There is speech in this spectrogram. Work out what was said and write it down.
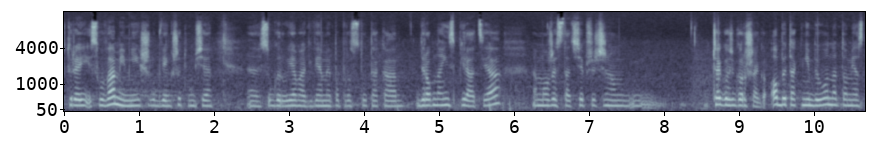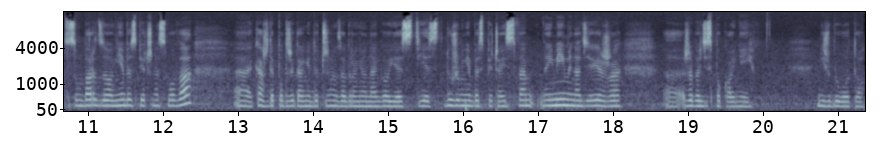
której słowami mniejszy lub większy tłum się e, sugerujemy, jak wiemy, po prostu taka drobna inspiracja e, może stać się przyczyną czegoś gorszego. Oby tak nie było, natomiast to są bardzo niebezpieczne słowa. E, Każde podżeganie do czynu zabronionego jest, jest dużym niebezpieczeństwem. No i miejmy nadzieję, że, e, że będzie spokojniej niż było to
